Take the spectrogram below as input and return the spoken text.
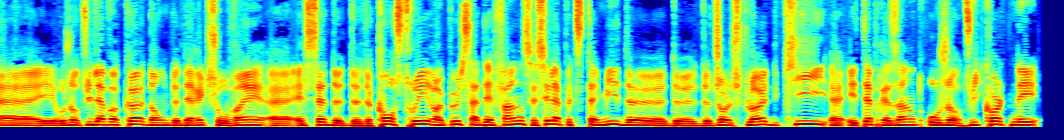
Euh, et aujourd'hui, l'avocat donc de Derek Chauvin euh, essaie de, de, de, construire un peu sa défense. Et c'est la petite amie de, de, de George Floyd qui euh, était présente aujourd'hui, Courtney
